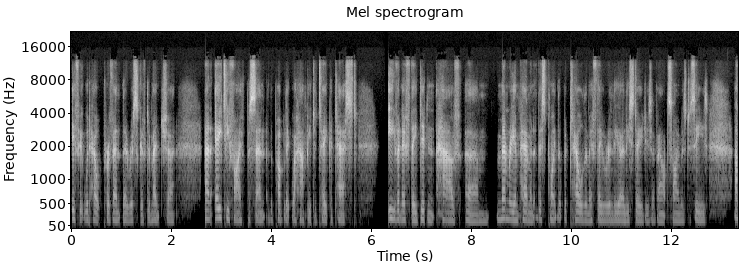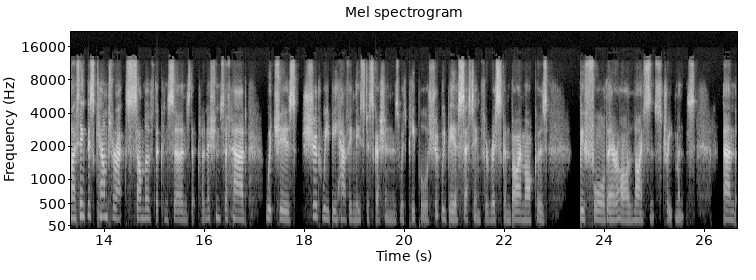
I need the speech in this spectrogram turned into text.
if it would help prevent their risk of dementia. And 85% of the public were happy to take a test even if they didn't have um, memory impairment at this point that would tell them if they were in the early stages of Alzheimer's disease. And I think this counteracts some of the concerns that clinicians have had, which is should we be having these discussions with people? Should we be assessing for risk and biomarkers before there are licensed treatments? And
